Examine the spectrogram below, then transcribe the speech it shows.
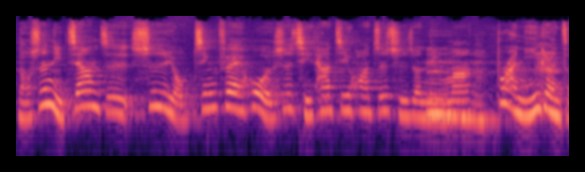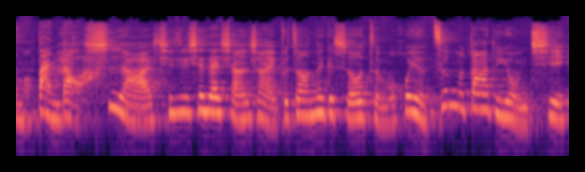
老师，你这样子是有经费或者是其他计划支持着您吗？嗯不然你一个人怎么办到啊？是啊，其实现在想想也不知道那个时候怎么会有这么大的勇气，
